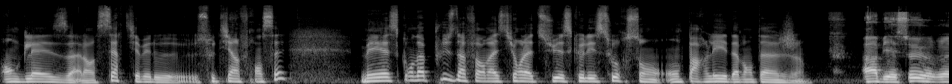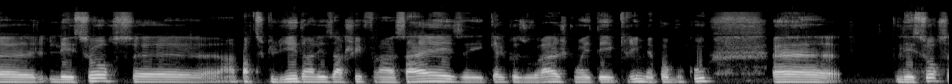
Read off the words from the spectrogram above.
anglaise? Alors certes, il y avait le soutien français. Mais est-ce qu'on a plus d'informations là-dessus? Est-ce que les sources ont, parlé davantage? Ah, bien sûr, euh, les sources, euh, en particulier dans les archives françaises et quelques ouvrages qui ont été écrits, mais pas beaucoup, euh, les sources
